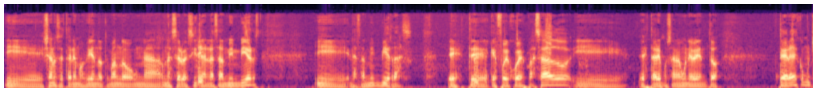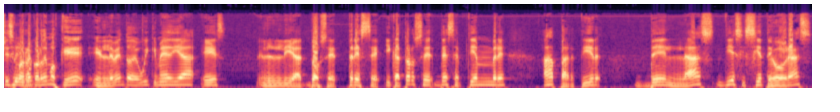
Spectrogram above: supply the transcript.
y ya nos estaremos viendo tomando una, una cervecita en las Admin Beers y las Admin Birras, este, que fue el jueves pasado y estaremos en algún evento. Te agradezco muchísimo. Recordemos que el evento de Wikimedia es el día 12, 13 y 14 de septiembre a partir de las 17 horas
